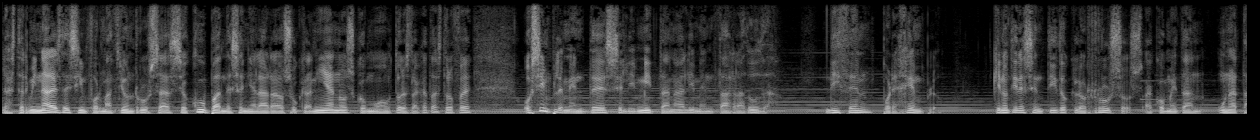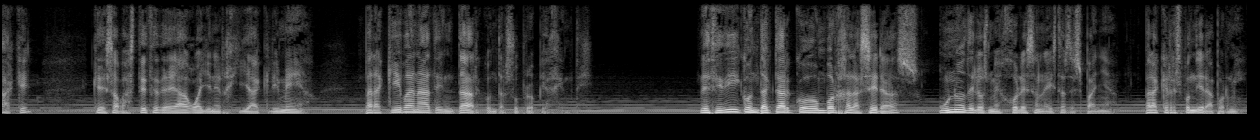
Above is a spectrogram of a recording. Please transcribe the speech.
Las terminales de desinformación rusas se ocupan de señalar a los ucranianos como autores de la catástrofe o simplemente se limitan a alimentar la duda. Dicen, por ejemplo, que no tiene sentido que los rusos acometan un ataque que desabastece de agua y energía a Crimea ¿Para qué van a atentar contra su propia gente? Decidí contactar con Borja Laseras, uno de los mejores analistas de España, para que respondiera por mí,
